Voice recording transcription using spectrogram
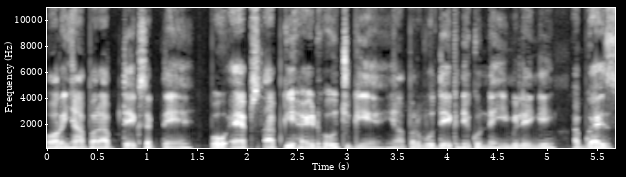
और यहाँ पर आप देख सकते हैं, वो ऐप्स आपकी हाइड हो चुकी हैं। यहाँ पर वो देखने को नहीं मिलेंगी। अब गाइज़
